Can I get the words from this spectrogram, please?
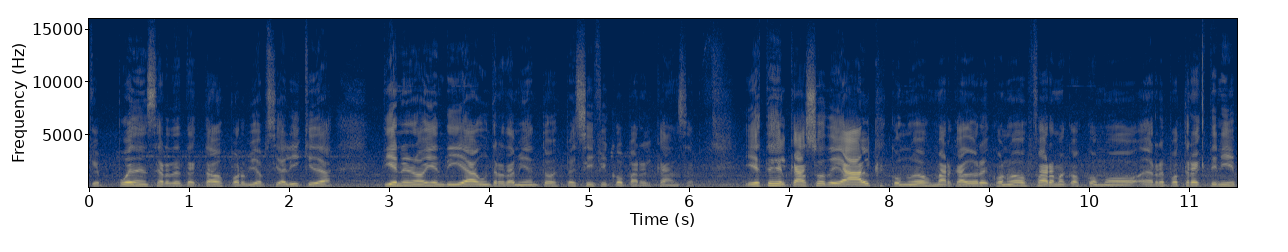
que pueden ser detectados por biopsia líquida tienen hoy en día un tratamiento específico para el cáncer. Y este es el caso de ALK con nuevos marcadores, con nuevos fármacos como eh, repotrectinib,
